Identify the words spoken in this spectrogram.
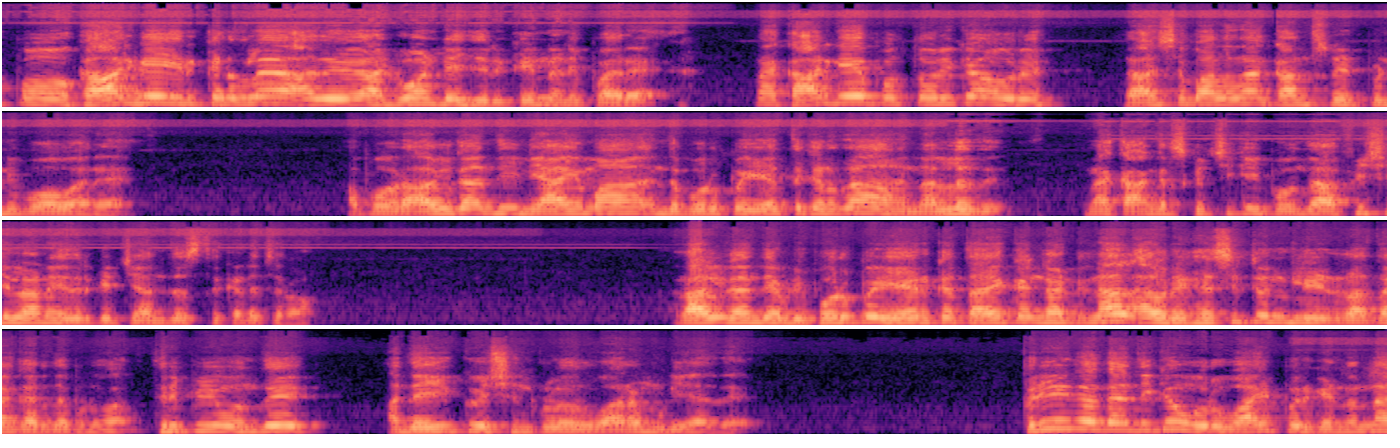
அப்போ கார்கே இருக்கிறதுல அது அட்வான்டேஜ் இருக்குன்னு நினைப்பாரு. ஆனா கார்கேயை பொறுத்த வரைக்கும் அவர் ராஜ்யசபால தான் கான்சன்ட்ரேட் பண்ணி போவாரு. அப்போ ராகுல் காந்தி நியாயமா இந்த பொறுப்பை ஏத்துக்கிறது தான் நல்லது. ஏன்னா காங்கிரஸ் கட்சிக்கு இப்போ வந்து அபிஷியலான எதிர்க்கட்சி அந்தஸ்து கிடைச்சிரும். ராகுல் காந்தி அப்படி பொறுப்பை ஏற்க தயக்கம் காட்டினால் அவர் ஹெசிடன்ட் லீடரா தான் கருதப்படுவார். திருப்பியும் வந்து அந்த ஈக்குவேஷனுக்குள்ள ஒரு வர முடியாது. பிரியங்கா காந்திக்கும் ஒரு வாய்ப்பு இருக்கு. என்னன்னா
